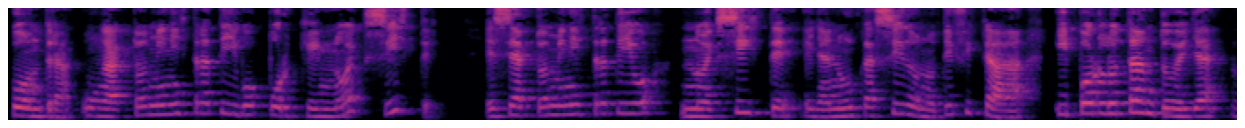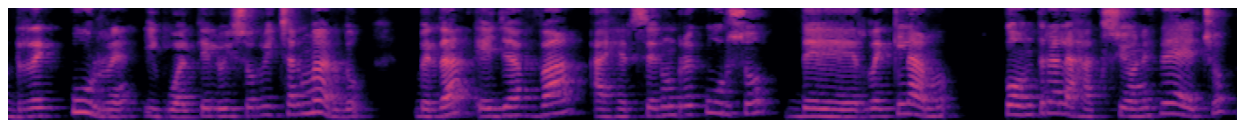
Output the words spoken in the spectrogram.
contra un acto administrativo porque no existe. Ese acto administrativo no existe, ella nunca ha sido notificada y por lo tanto ella recurre, igual que lo hizo Richard Mardo, ¿verdad? Ella va a ejercer un recurso de reclamo contra las acciones de hecho,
